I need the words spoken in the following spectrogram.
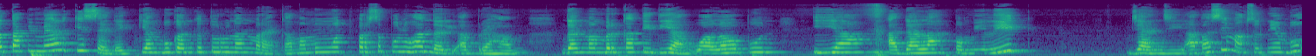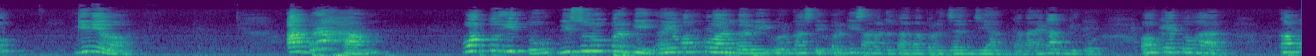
Tetapi Melkisedek yang bukan keturunan mereka memungut persepuluhan dari Abraham dan memberkati dia walaupun ia adalah pemilik janji. Apa sih maksudnya, Bu? Gini loh. Abraham Waktu itu disuruh pergi, ayo kamu keluar dari Urkasti pergi sana ke tanah perjanjian, katanya kan gitu. Oke Tuhan, kamu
